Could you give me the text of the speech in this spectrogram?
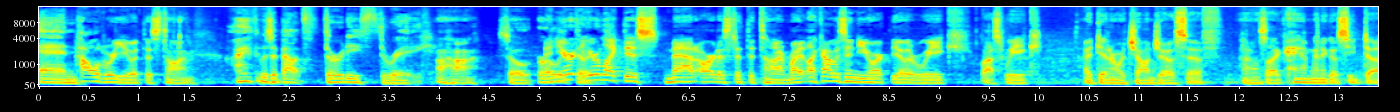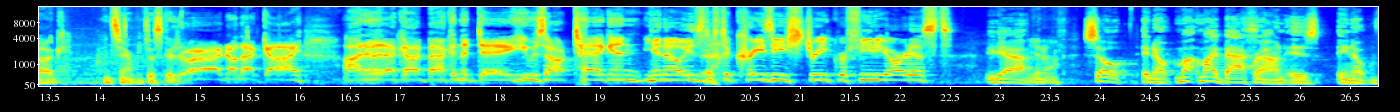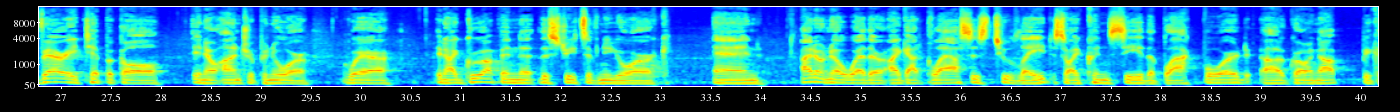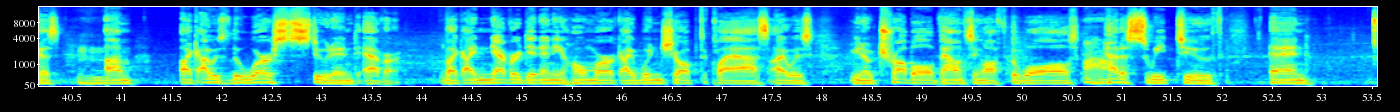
And How old were you at this time? I was about 33. Uh huh. So early And you're, 30s. you're like this mad artist at the time, right? Like I was in New York the other week, last week. I had dinner with John Joseph, and I was like, "Hey, I'm going to go see Doug in San Francisco." "Oh, I know that guy. I knew that guy back in the day. He was out tagging. You know, he's just a crazy street graffiti artist. Yeah. You know. So, you know, my, my background is, you know, very typical, you know, entrepreneur where, you know, I grew up in the, the streets of New York and I don't know whether I got glasses too late so I couldn't see the blackboard uh, growing up because, um, like, I was the worst student ever. Like, I never did any homework. I wouldn't show up to class. I was, you know, trouble bouncing off the walls, had a sweet tooth and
